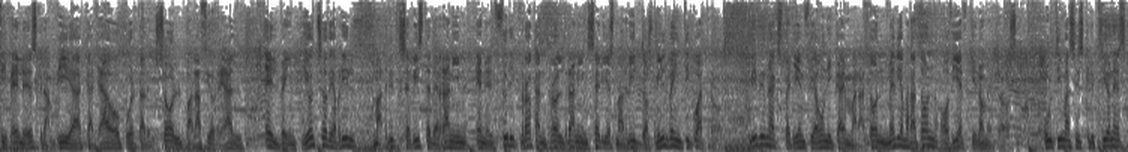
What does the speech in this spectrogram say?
Cibeles, Gran Vía, Callao, Puerta del Sol, Palacio Real. El 28 de abril, Madrid se viste de running en el Zurich Rock and Roll Running Series Madrid 2024. Vive una experiencia única en maratón, media maratón o 10 kilómetros. Últimas inscripciones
